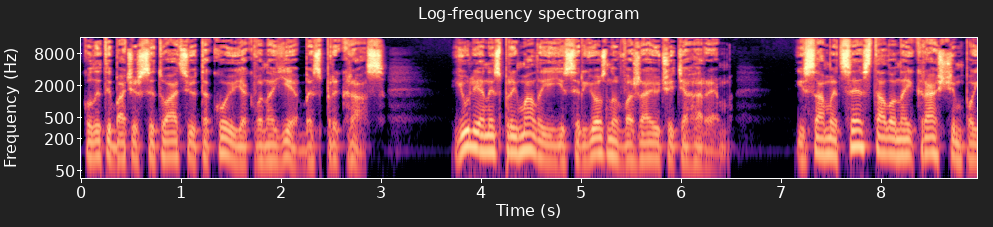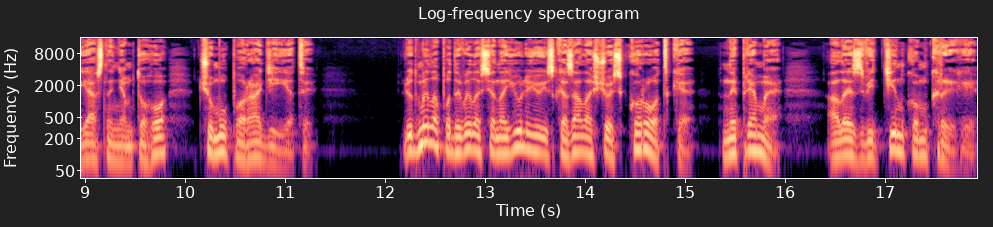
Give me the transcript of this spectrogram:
коли ти бачиш ситуацію такою, як вона є, без прикрас. Юлія не сприймала її серйозно, вважаючи тягарем. І саме це стало найкращим поясненням того, чому пора діяти. Людмила подивилася на Юлію і сказала щось коротке, непряме, але з відтінком криги.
